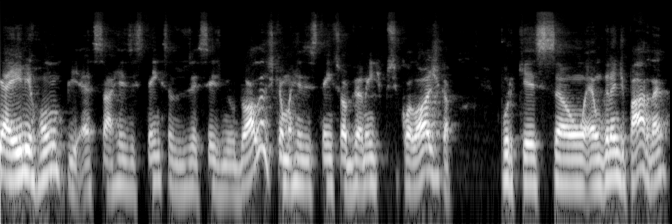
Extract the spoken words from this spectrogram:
E aí ele rompe essa resistência dos 16 mil dólares, que é uma resistência, obviamente, psicológica, porque são, é um grande par, né?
